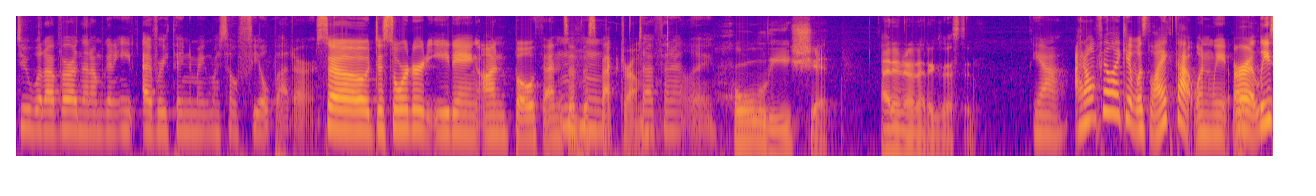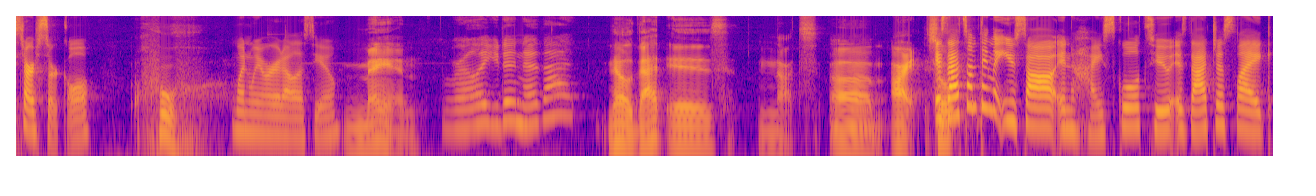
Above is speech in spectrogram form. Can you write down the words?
do whatever and then I'm going to eat everything to make myself feel better. So disordered eating on both ends of the spectrum. Definitely. Holy shit! I didn't know that existed. Yeah, I don't feel like it was like that when we, or at least our circle Whew, when we were at LSU. man, Really? You didn't know that? no, that is nuts. Um, all right, so Is that something that you saw in high school too? Is that just like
